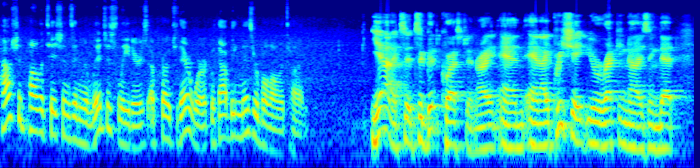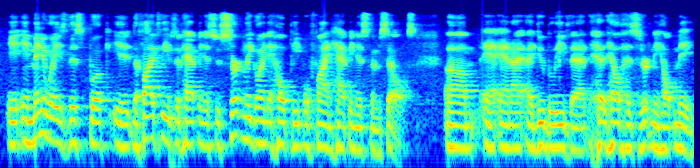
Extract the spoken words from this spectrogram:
How should politicians and religious leaders approach their work without being miserable all the time? Yeah, it's it's a good question, right? And and I appreciate you recognizing that in, many ways this book, the Five Thieves of Happiness, is certainly going to help people find happiness themselves. Um, and, and I, I, do believe that hell has certainly helped me.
